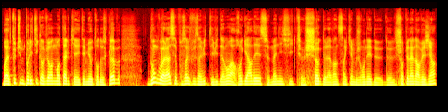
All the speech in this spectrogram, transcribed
Bref, toute une politique environnementale qui a été mise autour de ce club. Donc voilà, c'est pour ça que je vous invite évidemment à regarder ce magnifique choc de la 25e journée de, championnat norvégien.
